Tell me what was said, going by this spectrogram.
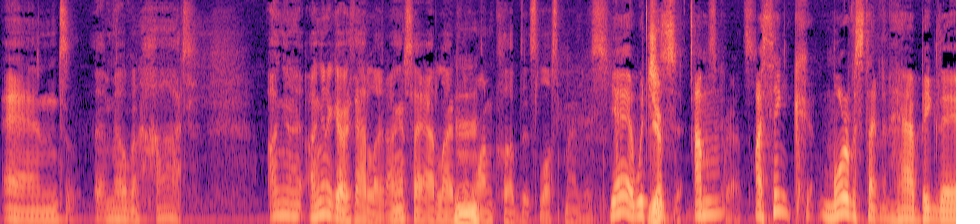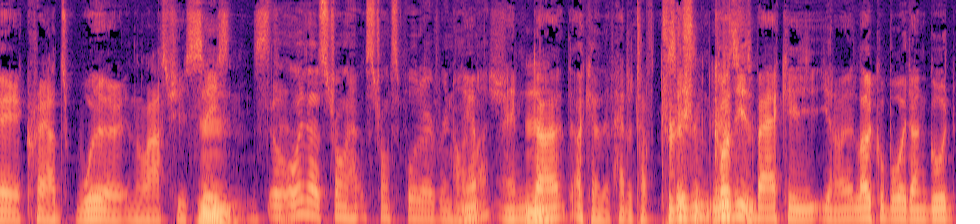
and uh, Melbourne Heart. I'm gonna I'm gonna go with Adelaide. I'm gonna say Adelaide Mm. the one club that's lost members. Yeah, which Yep. is um. I think more of a statement how big their crowds were in the last few seasons. They always had a strong strong support over in Yep, Hindmarsh. and Mm. uh, okay, they've had a tough Tradition, season. yeah. Cozzy is back. He, you know, local boy done good.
